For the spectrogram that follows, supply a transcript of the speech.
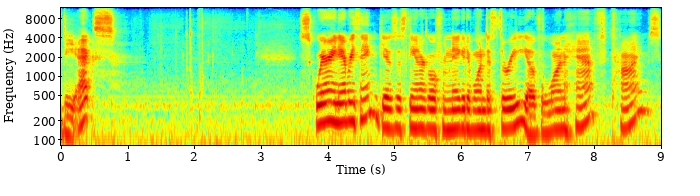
dx. Squaring everything gives us the integral from negative 1 to 3 of 1 half times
